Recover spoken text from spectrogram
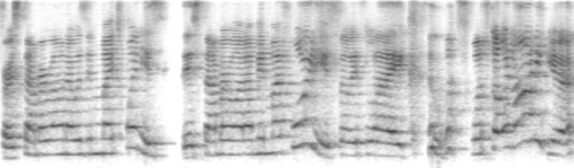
First time around, I was in my 20s. This time around, I'm in my 40s. So it's like, what's what's going on here?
